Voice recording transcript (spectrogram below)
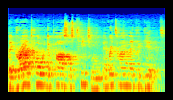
They grabbed hold of the apostles' teaching every time they could get it.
